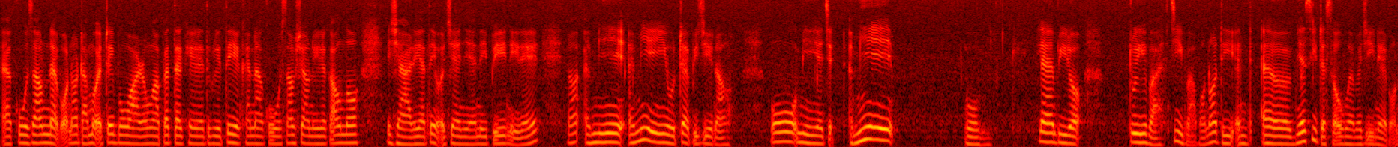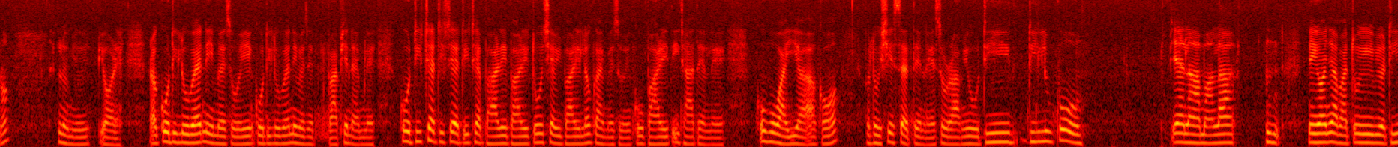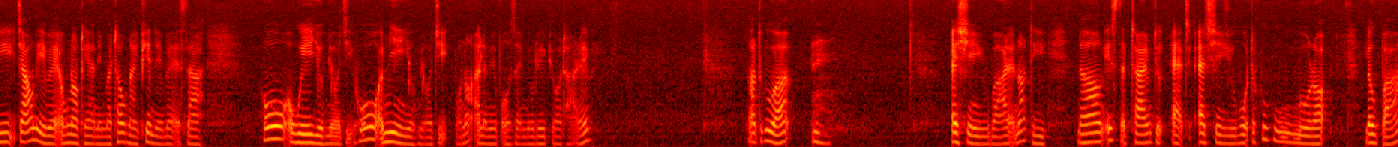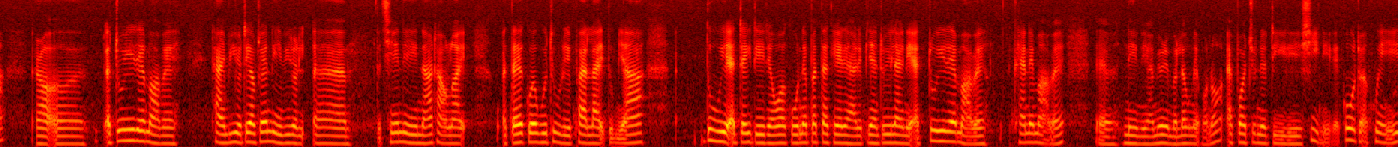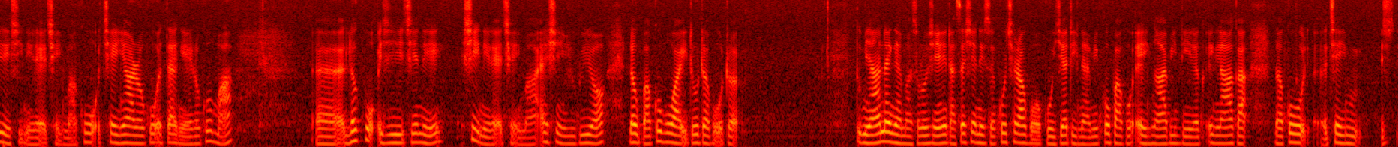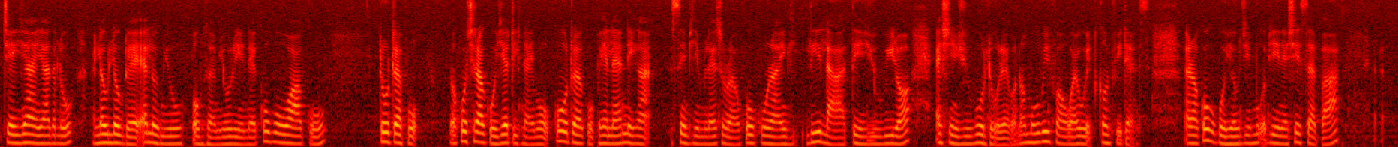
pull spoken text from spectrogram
အဲကိုစောင်းနဲ့ပေါ့နော်ဒါမှမဟုတ်အတိတ်ဘဝတုန်းကပတ်သက်ခဲ့တဲ့သူတွေတည့်ရခန္ဓာကိုယ်စောင့်ရှောက်နေတဲ့ကောင်းသောအရာတွေကတင့်ကိုအကြံဉာဏ်နေပေးနေတယ်เนาะအမြင့်အမြင့်ကြီးကိုတက်ပြီးကြည့်အောင်ဟိုးအမြင့်ရဲ့အမြင့်ဟို လှမ်းပြီးတော့တွေးပါကြည့်ပါပေါ့နော်ဒီအဲမျက်စိတစုံပဲမကြည့်နဲ့ပေါ့နော်အဲ့လိုမျိုးပြောတယ်အဲ့တော့ကိုဒီလိုပဲနေမယ်ဆိုရင်ကိုဒီလိုပဲနေမယ်ဆိုရင်ဘာဖြစ်နိုင်မလဲကိုဒီထက်ဒီထက်ဒီထက်ဘာတွေဘာတွေတိုးချက်ပြီးဘာတွေလောက်ကင်မယ်ဆိုရင်ကိုဘာတွေသိထားတယ်လဲကိုဘဝကြီးอ่ะကောဘယ်လိုရှေ့ဆက်တင်လဲဆိုတာမျိုးဒီဒီလူကိုပြန်လာမှလားနေရောညပါတွေးပြီးတော့ဒီအကြောင်းတွေပဲအုံနောက်ထဲကနေမထုတ်နိုင်ဖြစ်နေမဲ့အစား ဟိုးအဝေးယူမျောကြည့်ဟိုးအမြင့်ယူမျောကြည့်ပေါ့နော်အဲ့လိုမျိုးပုံစံမျိုးလေးပြောထားတယ်နောက်တစ်ခုက action ယူပါတဲ့เนาะဒီ now is the time to act action ယူဖို့တခုခုကိုတော့လုပ်ပါအဲ့တော့အတွေးထဲမှာပဲထိုင်ပြီးတော့တယောက်တည်းနေပြီးတော့အဲတချင်းတွေနားထောင်လိုက်အသေးကွဲဝိထုတွေဖတ်လိုက်သူများသူ့ရဲ့အတိတ်တွေတော့ကိုယ်နဲ့ပတ်သက်ခဲ့တဲ့ဟာတွေပြန်တွေးလိုက်နေအတွေးထဲမှာပဲအခန်းထဲမှာပဲအဲ နေနေရမျိုးတွေမလုပ်နဲ့ပေါ့နော် opportunity တွေရှိနေတယ်ကိုယ့်အတွက်အခွင့်အရေးတွေရှိနေတဲ့အချိန်မှာကိုယ်အချိန်ရတော့ကိုယ်အသက်ငယ်တော့ကိုယ်မှာအဲလုပ်ဖို့အရေးချင်းတွေရှိနေတဲ့အချိန်မှာ action ယူပြီးတော့လုပ်ပါကိုယ့်ဘဝကြီးတိုးတက်ဖို့အတွက်သူများနိုင်ငံမှာဆိုလို့ရှိရင်ဒါ session နေဆိုရင်ကိုခြေထောက်ပေါ်ကိုရက်တည်နိုင်ပြီးကိုယ့်ဘာကိုအိမ်ငှားပြီးနေတယ်အိမ်လားကနော်ကိုအချိန်အချိန်ရရင်ရသလိုအလုပ်လုပ်တယ်အဲ့လိုမျိုးပုံစံမျိုးတွေနဲ့ကိုယ့်ဘဝကိုတိုးတက်ဖို့ နော်ကိုခြေထောက်ကိုရက်တည်နိုင်ဖို့ကိုယ့်အတွက်ကိုဘယ်လန်းတွေကအဆင်ပြေမလဲဆိုတာကိုကိုယ်တိုင်လေးလာသင်ယူပြီးတော့ action ယူဖို့လိုတယ်ပေါ့နော် moving forward with confidence အဲ့တော့ကိုယ့်ကိုယ်ကိုယုံကြည်မှုအပြည့်နဲ့ရှေ့ဆက်ပါ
